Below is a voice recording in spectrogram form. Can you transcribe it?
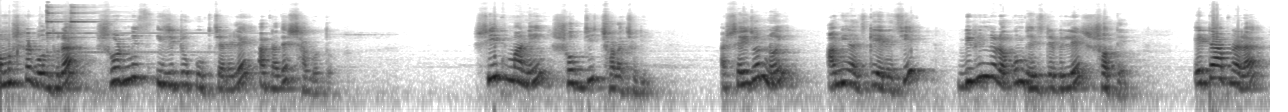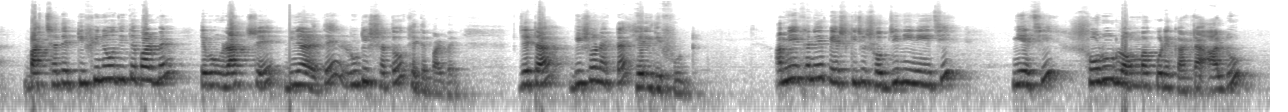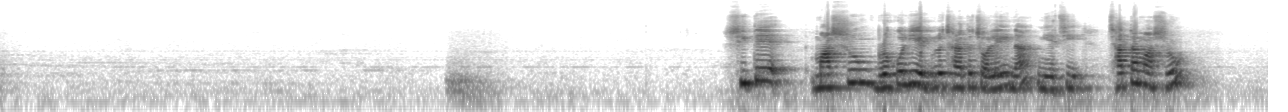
নমস্কার বন্ধুরা, Sharmi's easy to cook চ্যানেলে আপনাদের স্বাগত। শীত মানেই সবজির ছড়াছড়ি। আর সেই জন্যই আমি আজকে এনেছি বিভিন্ন রকম ভেজিটেবলের সতে। এটা আপনারা বাচ্চাদের টিফিনেও দিতে পারবেন এবং রাত্রে ডিনারেতে রুটির সাথেও খেতে পারবেন, যেটা ভীষণ একটা হেলদি ফুড আমি এখানে বেশ কিছু সবজি নিয়ে নিয়েছি। নিয়েছি সরু লম্বা করে কাটা আলু শীতে মাশরুম, ব্রোকলি এগুলো ছাড়া তো চলেই না, নিয়েছি ছাতা মাশরুম।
